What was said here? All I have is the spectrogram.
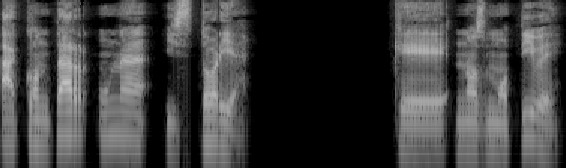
a contar una historia que nos motive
